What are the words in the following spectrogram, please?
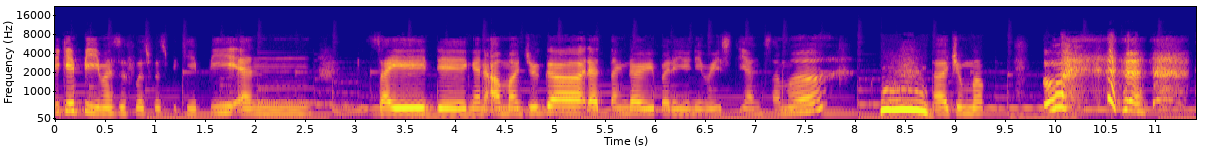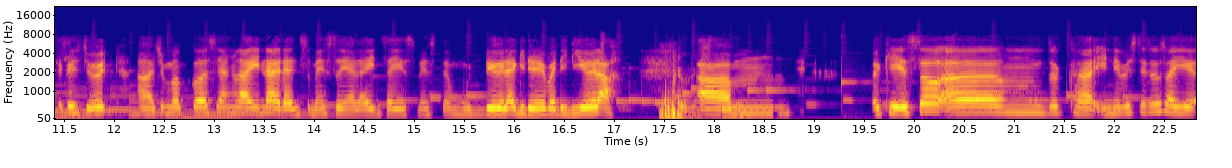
PKP masa first first PKP and saya dengan Amar juga datang daripada universiti yang sama. Uh, cuma oh, terkejut. Uh, cuma kos yang lain lah dan semester yang lain saya semester muda lagi daripada dia lah. Um, okay, so um, dekat universiti tu saya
